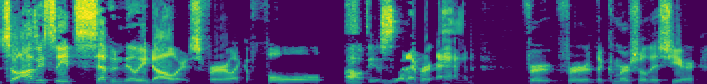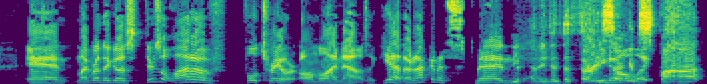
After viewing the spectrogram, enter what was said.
So obviously, it's seven million dollars for like a full Obviously, whatever ad for for the commercial this year. And my brother goes, "There's a lot of full trailer online now." It's like, yeah, they're not going to spend yeah, they did the thirty You know, second like- spot.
